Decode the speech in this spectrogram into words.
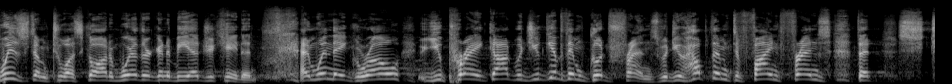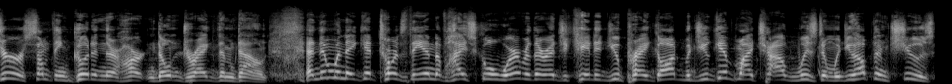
wisdom to us, God, of where they're going to be educated? And when they grow, you pray, God, would you give them good friends? Would you help them to find friends that stir something good in their heart and don't drag them down. And then when they get towards the end of high school, wherever they're educated, you pray, God, would you give my child wisdom? Would you help them choose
